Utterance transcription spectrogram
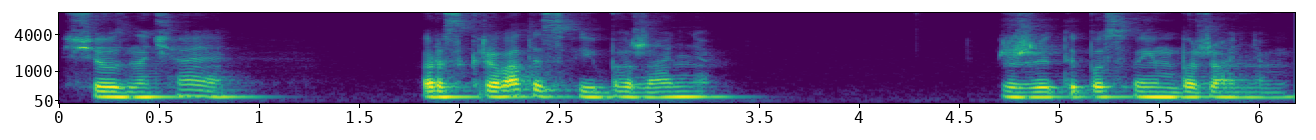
що означає розкривати свої бажання, жити по своїм бажанням,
